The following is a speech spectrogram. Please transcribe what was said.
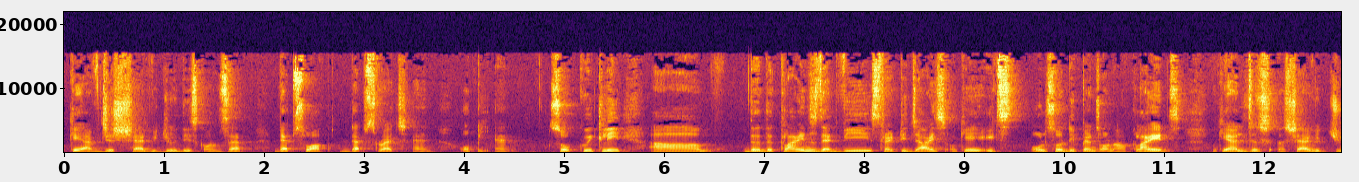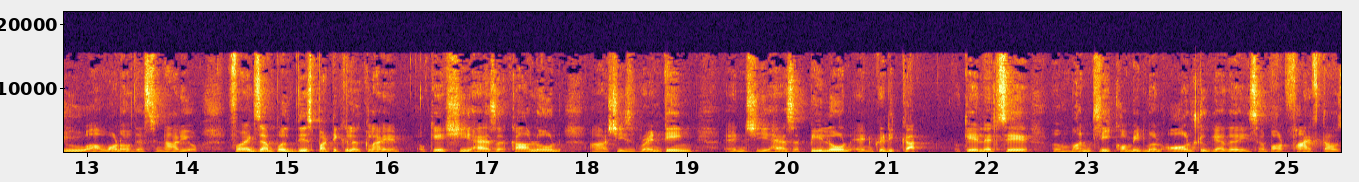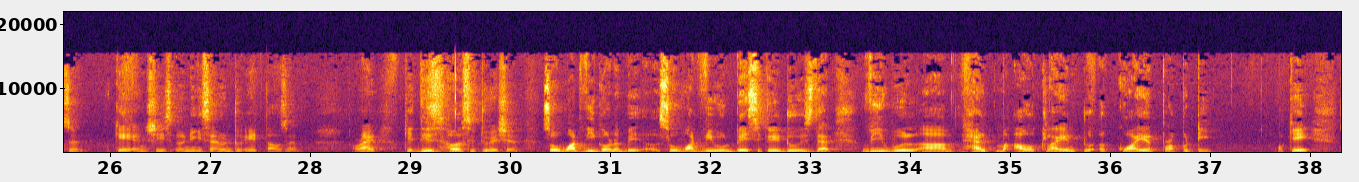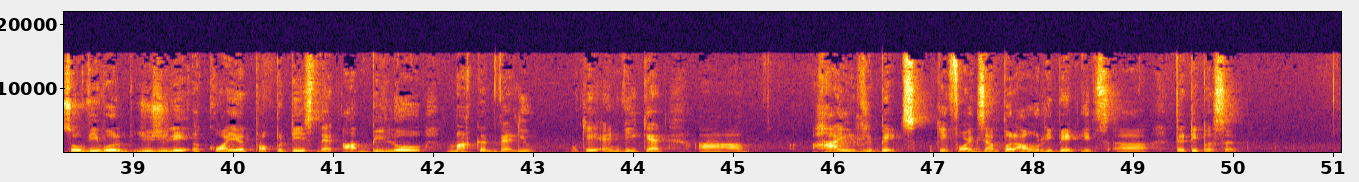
okay? I've just shared with you this concept debt swap, debt stretch, and OPM. So quickly, um, the, the clients that we strategize, okay, it's also depends on our clients. Okay, I'll just uh, share with you uh, one of the scenario. For example, this particular client, okay, she has a car loan, uh, she's renting, and she has a P loan and credit card. Okay, let's say a monthly commitment all together is about five thousand. Okay, and she's earning seven to eight thousand all right okay this is her situation. So what we gonna be so what we will basically do is that we will um, help our client to acquire property. Okay? So we will usually acquire properties that are below market value. Okay? And we get uh, high rebates. Okay? For example our rebate is uh, 30%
